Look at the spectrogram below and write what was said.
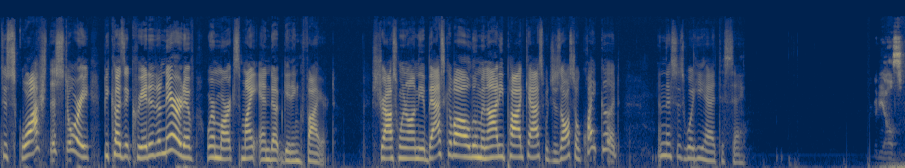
to squash this story because it created a narrative where Marks might end up getting fired. Strauss went on the Basketball Illuminati podcast, which is also quite good, and this is what he had to say. everybody else.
